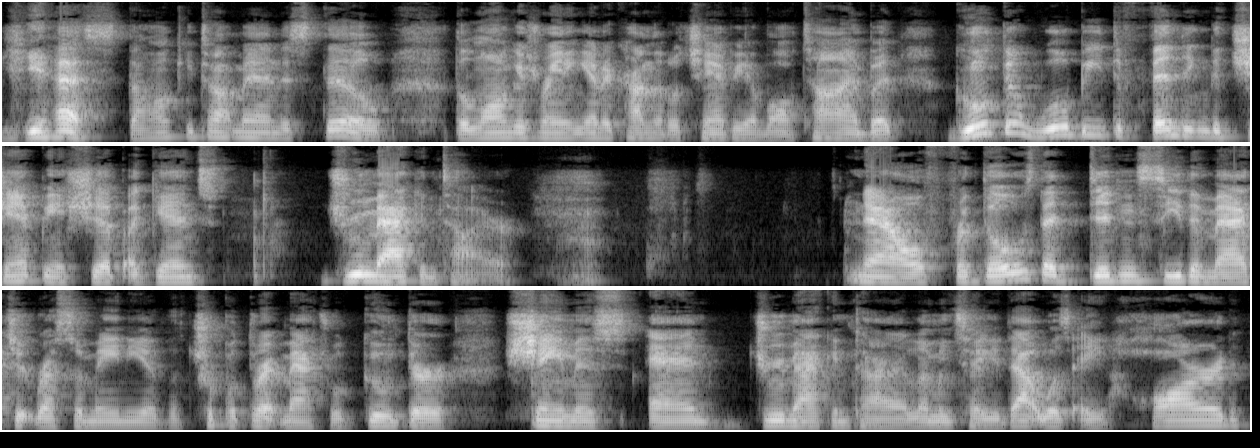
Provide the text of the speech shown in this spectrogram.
Yes, the Honky Tonk Man is still the longest reigning Intercontinental Champion of all time, but Gunther will be defending the championship against Drew McIntyre. Now, for those that didn't see the match at WrestleMania, the triple threat match with Gunther, Sheamus, and Drew McIntyre, let me tell you, that was a hard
